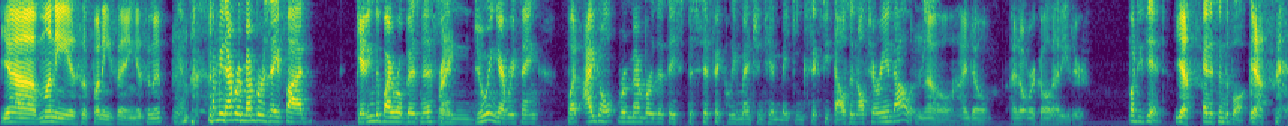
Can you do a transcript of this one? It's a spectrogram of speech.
Yeah, money is a funny thing, isn't it? I mean, I remember Zaphod getting the biro business Right. and doing everything, but I don't remember that they specifically mentioned him making 60,000 Altarian dollars. No, I don't. I don't recall that either. But he did, Yes. and it's in the book. yes.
